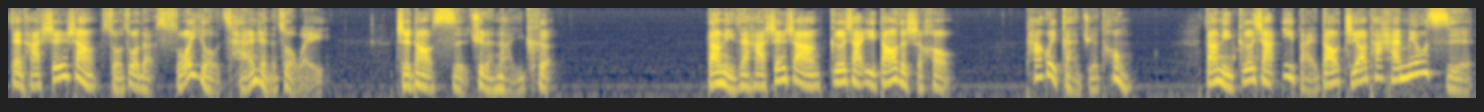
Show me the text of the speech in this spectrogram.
在它身上所做的所有残忍的作为，直到死去的那一刻。当你在它身上割下一刀的时候，它会感觉痛；当你割下一百刀，只要它还没有死。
